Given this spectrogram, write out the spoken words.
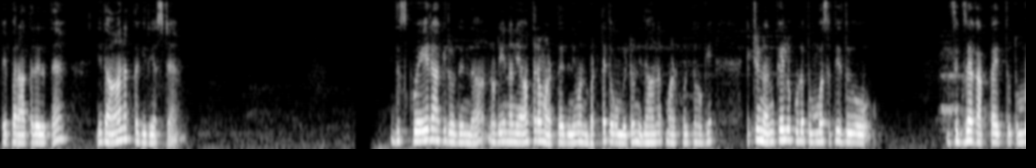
ಪೇಪರ್ ಆ ಥರ ಇರುತ್ತೆ. ನಿಧಾನಕ್ಕೆ ತೆಗೀರಿ ಅಷ್ಟೇ. ಇದು ಸ್ಕ್ವೇರ್ ಆಗಿರೋದ್ರಿಂದ ನೋಡಿ ನಾನು ಯಾವ ಥರ ಮಾಡ್ತಾಯಿದ್ದೀನಿ ಒಂದು ಬಟ್ಟೆ ತೊಗೊಂಬಿಟ್ಟು ನಿಧಾನಕ್ಕೆ ಮಾಡ್ಕೊಳ್ತಾ ಹೋಗಿ. ಆ್ಯಕ್ಚುಲಿ ನನ್ನ ಕೈಲೂ ಕೂಡ ತುಂಬ ಸತಿ ಇದು ಆಗ್ತಾ ಇತ್ತು, ತುಂಬ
